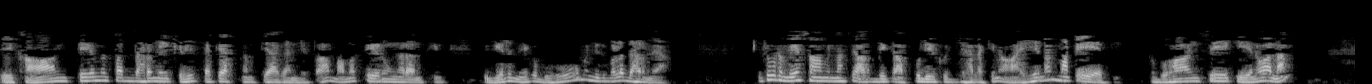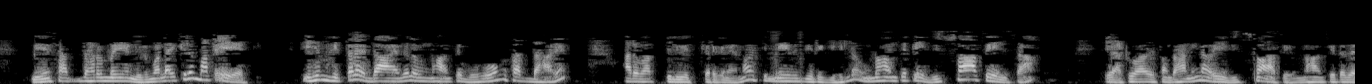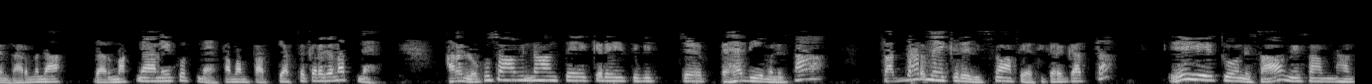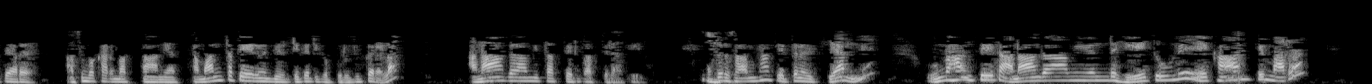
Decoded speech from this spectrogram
ඒ කාන්තේම සද්ධර්මයේ කෙරෙහි සැකයක් නම් තියාගන්න එපා මම තේරුම් අරන් තියෙන විදිහට මේක බොහෝම නිර්මල ධර්මයක්. ඒකෝට මේ ස්වාමීන් වහන්සේ අත් දෙක අප්පුඩිය කුජහලා කියන ආ එහෙනම් මට ඒ ඇති. ඔබ වහන්සේ කියනවා නම් මේ සද්ධර්මය නිර්මලයි කියලා මට ඒ ඇති. එහෙම හිතලා එදා ඉඳලා උන්වහන්සේ බොහෝම සද්ධායෙන් අරවත් පිළිවෙත් කරගෙන යනවා. ඉතින් මේ විදිහට ගිහිල්ලා උන්වහන්සේට ඒ විශ්වාසය නිසා ඒ අටුවාවේ සඳහන් වෙනවා ඒ විශ්වාසය උන්වහන්සේට දැන් ධර්මනා ධර්මඥානයකුත් නැහැ. තමන් ප්‍රත්‍යක්ෂ කරගනත් නැහැ. අර ලොකු ස්වාමීන් වහන්සේ කෙරෙහි තිබිච්ච පැහැදීම නිසා සද්ධර්මයේ කෙරෙහි විශ්වාසය ඇති කරගත්තා. ඒ හේතුව නිසා මේ ස්වාමීන් වහන්සේ අර අසුබ කර්මස්ථානයක් Tamanta තේරෙන විදිහට ටික ටික පුරුදු කරලා අනාගාමි තත්ත්වයටපත් වෙලා තියෙනවා. ඒතර සම්හත් එතන කියන්නේ උන්වහන්සේට අනාගාමී වෙන්න හේතු උනේ ඒකාන්තයෙන්ම අර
